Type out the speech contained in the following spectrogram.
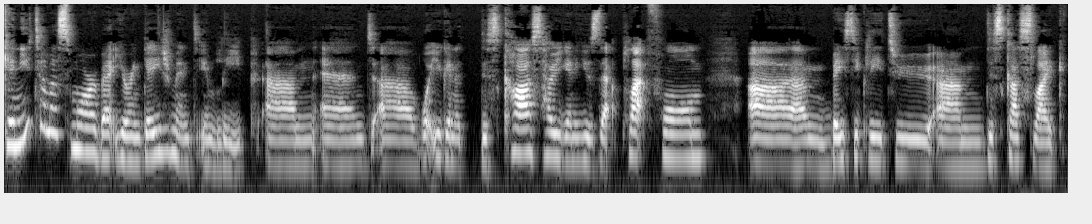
Can you tell us more about your engagement in Leap um, and uh, what you're going to discuss, how you're going to use that platform, um, basically to um, discuss like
